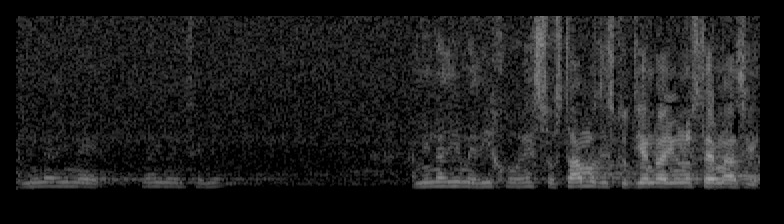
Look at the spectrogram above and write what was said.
a mí nadie me, nadie me enseñó. A mí nadie me dijo eso. Estábamos discutiendo ahí unos temas y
